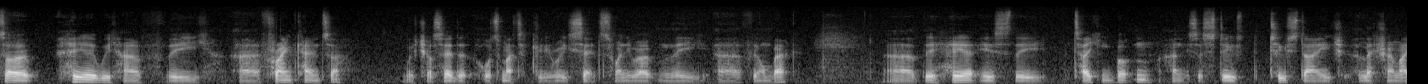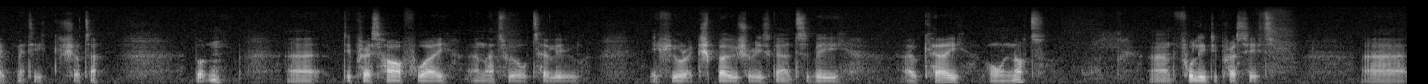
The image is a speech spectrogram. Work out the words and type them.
So here we have the uh, frame counter which I said automatically resets when you open the uh, film back. Uh, the, here is the taking button and it's a two-stage electromagnetic shutter button. Uh, depress halfway and that will tell you if your exposure is going to be okay or not and fully depress it uh,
